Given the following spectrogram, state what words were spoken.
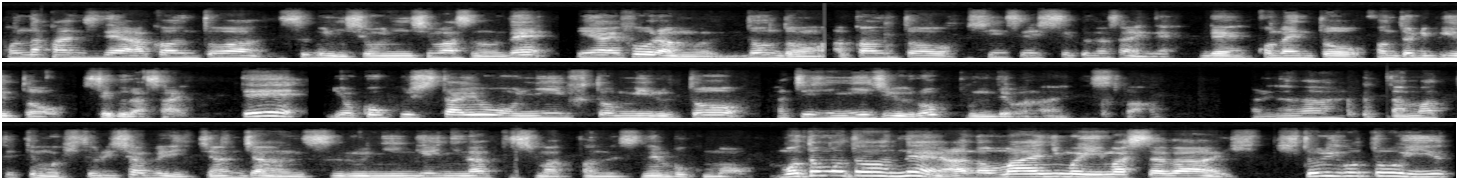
こんな感じでアカウントはすぐに承認しますので、AI フォーラムどんどんアカウントを申請してくださいね。で、コメント、コントリビュートしてください。で、予告したようにふと見ると、8時26分ではないですか。あれだな、黙ってても一人喋りじゃんじゃんする人間になってしまったんですね、僕も。もともとね、あの前にも言いましたが、独り言を言っ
